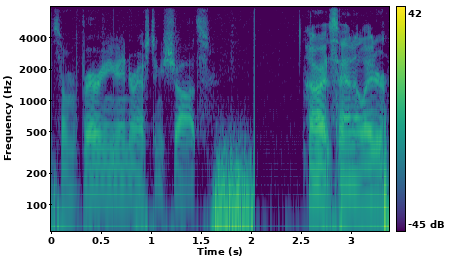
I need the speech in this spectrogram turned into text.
Some very interesting shots. All right, Santa, later.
